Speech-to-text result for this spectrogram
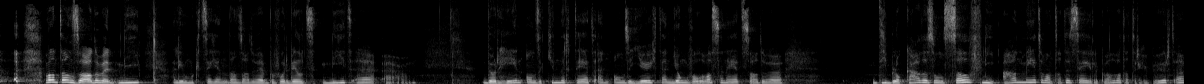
Want dan zouden we niet... Allee, hoe moet ik het zeggen? Dan zouden we bijvoorbeeld niet... Uh, doorheen onze kindertijd en onze jeugd en jongvolwassenheid zouden we die blokkades onszelf niet aanmeten, want dat is eigenlijk wel wat er gebeurt. Hè?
